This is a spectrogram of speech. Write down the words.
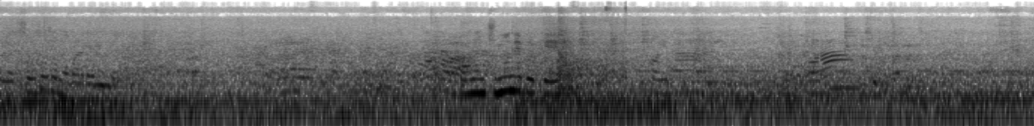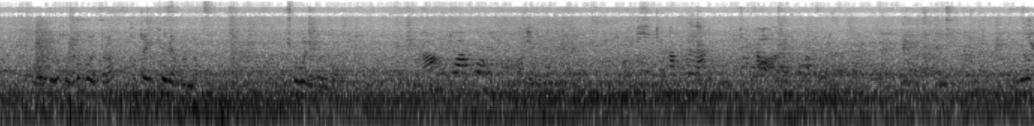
원래 줄 서서 먹어야 되는데. 나는 주문해 볼게요. 저희는 이거랑 여기서 어떤 거였더라? 갑자기 기억이 안 난다. 이거 이거 이거. 이렇게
